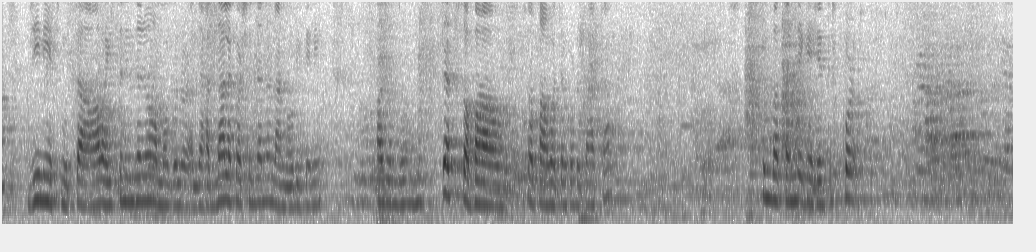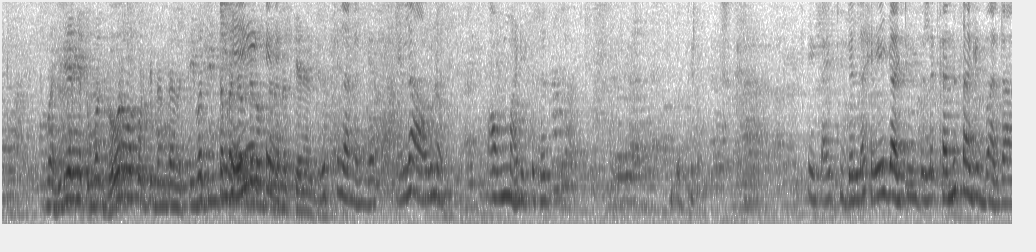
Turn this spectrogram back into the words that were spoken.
ಜೀನಿಯಸ್ ಮುತ್ತ ಆ ವಯಸ್ಸಿನಿಂದನೂ ಆ ಮಗು ಅಂದರೆ ಹದಿನಾಲ್ಕು ವರ್ಷದಿಂದನೂ ನಾನು ನೋಡಿದ್ದೀನಿ. ಅದೊಂದು ಮುಕ್ತ ಸ್ವಭಾವ ಸ್ವಭಾವದ ಹುಡುಗ ಆತ. ತುಂಬ ತಂದೆಗೆ ಹೆದರ್ಕೊಳ್ಳೋ ತುಂಬ ಹಿರಿಯರಿಗೆ ತುಂಬ ಗೌರವ ಕೊಡ್ತಿದ್ದಂಥ ವ್ಯಕ್ತಿ ಇವತ್ತಿಂತ ಗೊತ್ತಿಲ್ಲ ನನಗೆ. ಎಲ್ಲ ಅವನು ಅವನು ಮಾಡಿದ್ದು ಗೊತ್ತಿಲ್ಲ. ಹೇಗಾಯ್ತು? ಇದೆಲ್ಲ ಹೇಗಾಯಿತು? ಇದೆಲ್ಲ ಕನಸಾಗಿರಬಾರ್ದಾ?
